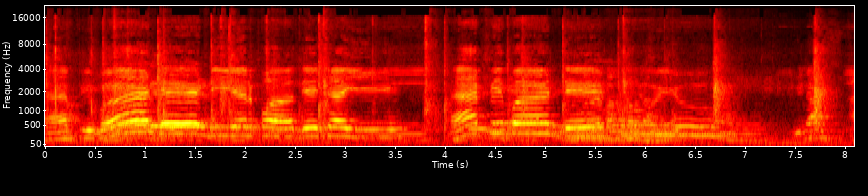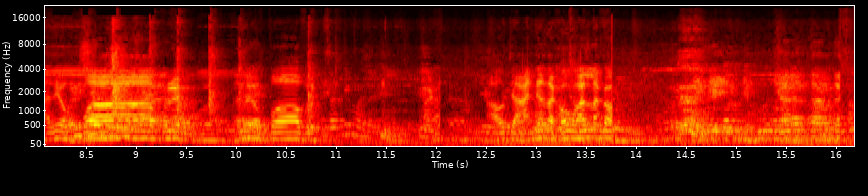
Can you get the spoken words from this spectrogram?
happy birthday dear Pardeshai happy birthday to you अरे बापरे अरे बापरे अहो त्या अंड्याचा खाऊ घाल नका यानंतर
